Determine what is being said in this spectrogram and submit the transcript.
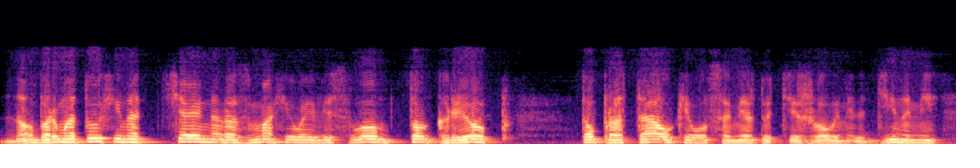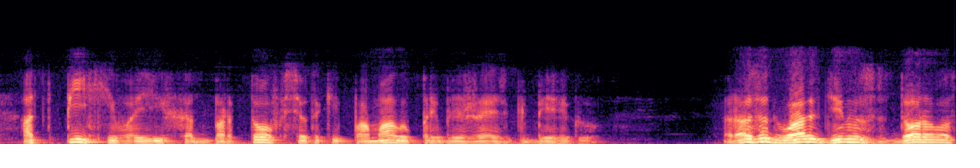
Но Барматухин, отчаянно размахивая веслом, то греб, то проталкивался между тяжелыми льдинами, отпихивая их от бортов, все-таки помалу приближаясь к берегу. Раза два льдину здорово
